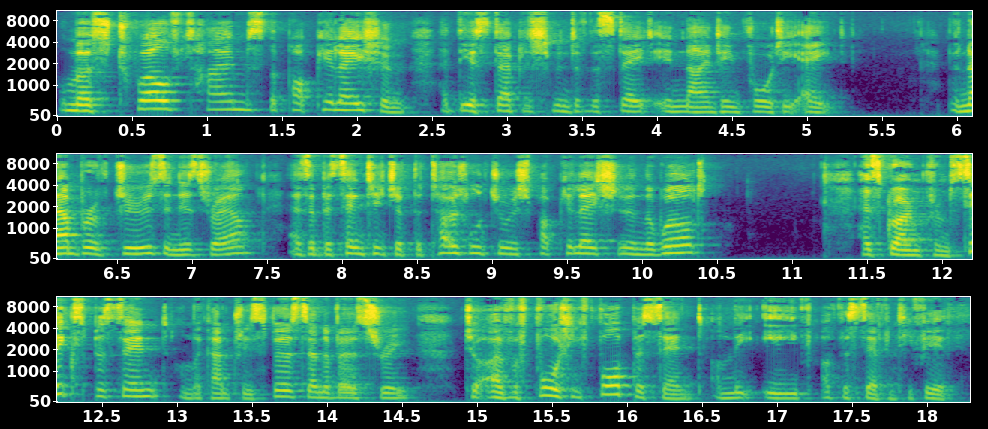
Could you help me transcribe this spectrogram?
almost 12 times the population at the establishment of the state in 1948. The number of Jews in Israel, as a percentage of the total Jewish population in the world, has grown from 6% on the country's first anniversary to over 44% on the eve of the 75th.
